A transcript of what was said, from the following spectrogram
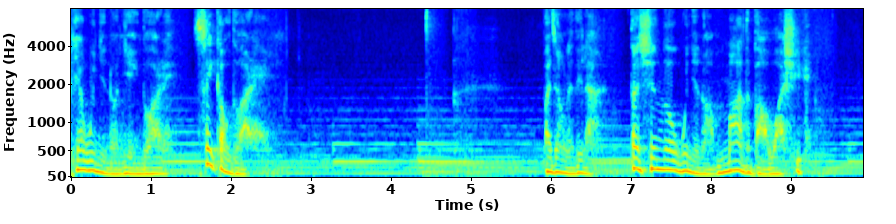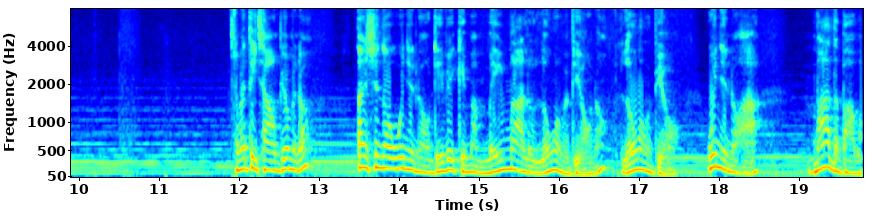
ဘုရားဝိညာဉ်တော်ငြိမ်သွားတယ်စိတ်ကောက်သွားတယ် ကြောင့်လဲသိလားတန်ရှင်းသောဝိညာဉ်တော်မတဘာဝရှိတယ်ဒါပေမဲ့တိချအောင်ပြောမယ်နော်တန်ရှင်းသောဝိညာဉ်တော်ဒေးဗစ်ကင်မမိန်းမလို့လုံးဝမပြောဘူးနော်လုံးဝမပြောဝိညာဉ်တော်ဟာမတဘာဝ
